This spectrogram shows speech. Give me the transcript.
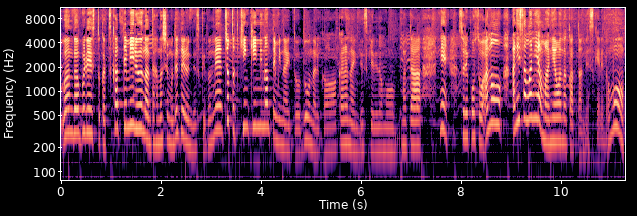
ワンダーブレイスとか使ってみるなんて話も出てるんですけどね。ちょっとキンキンになってみないとどうなるかはわからないんですけれども。またねそれこそあの兄様には間に合わなかったんですけれども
